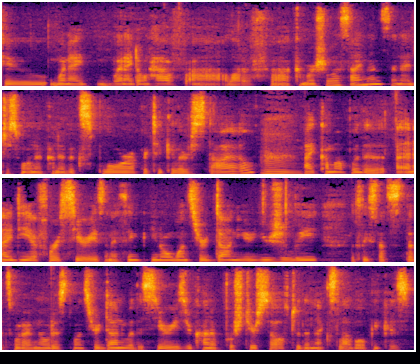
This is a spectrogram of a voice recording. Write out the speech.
to when I when I don't have uh, a lot of uh, commercial assignments and I just want to kind of explore a particular style. I come up with a, an idea for a series, and I think you know once you're done, you usually at least that's that's what I've noticed. Once you're done with a series, you kind of pushed yourself to the next level because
